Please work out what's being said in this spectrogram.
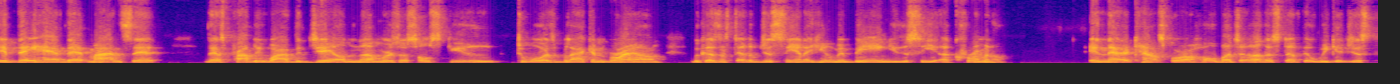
if they have that mindset, that's probably why the jail numbers are so skewed towards black and brown, because instead of just seeing a human being, you see a criminal and that accounts for a whole bunch of other stuff that we could just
